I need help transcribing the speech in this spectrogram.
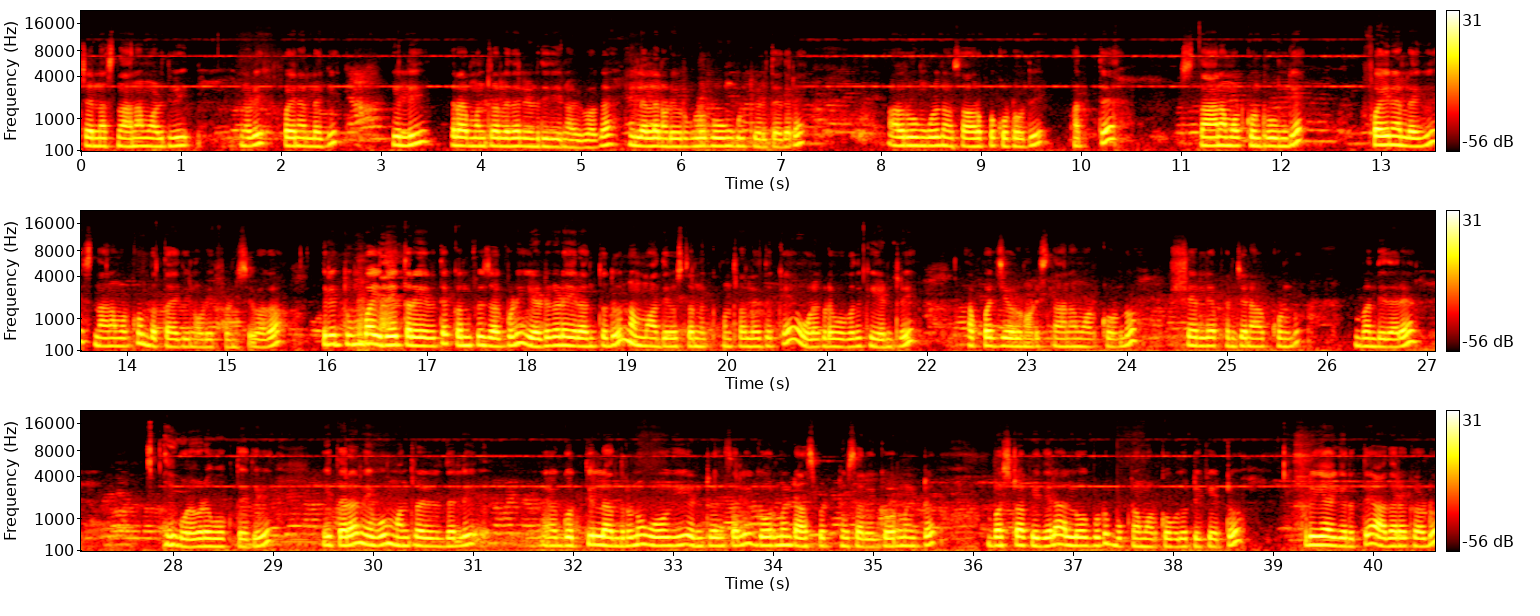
ಚೆನ್ನಾಗಿ ಸ್ನಾನ ಮಾಡಿದ್ವಿ. ನೋಡಿ ಫೈನಲ್ಲಾಗಿ ಇಲ್ಲಿ ರಾಮ ಮಂತ್ರಾಲಯದಲ್ಲಿ ಇಳಿದಿದ್ದೀವಿ ನಾವು ಇವಾಗ. ಇಲ್ಲೆಲ್ಲ ನೋಡಿ ಇವ್ರುಗಳು ರೂಮ್ಗಳು ಕೇಳ್ತಾ ಇದ್ದಾರೆ. ಆ ರೂಮ್ಗಳು ನಾವು ಸಾವಿರ ರೂಪಾಯಿ ಕೊಟ್ಟು ಹೋದ್ವಿ. ಮತ್ತು ಸ್ನಾನ ಮಾಡ್ಕೊಂಡು ರೂಮ್ಗೆ ಫೈನಲ್ಲಾಗಿ ಸ್ನಾನ ಮಾಡ್ಕೊಂಡು ಬರ್ತಾಯಿದ್ದೀವಿ ನೋಡಿ ಫ್ರೆಂಡ್ಸ್ ಇವಾಗ. ಇಲ್ಲಿ ತುಂಬ ಇದೇ ಥರ ಇರುತ್ತೆ. ಕನ್ಫ್ಯೂಸ್ ಆಗಬೇಡಿ. ಎಡಗಡೆ ಇರೋಂಥದ್ದು ನಮ್ಮ ದೇವಸ್ಥಾನಕ್ಕೆ ಮಂತ್ರಾಲಯದಕ್ಕೆ, ಒಳಗಡೆ ಹೋಗೋದಕ್ಕೆ ಎಂಟ್ರಿ ಅಪ್ಪಾಜಿಯವರು ನೋಡಿ ಸ್ನಾನ ಮಾಡಿಕೊಂಡು, ಶಲ್ಯ ಪಂಚನ ಹಾಕ್ಕೊಂಡು ಬಂದಿದ್ದಾರೆ. ಈಗ ಒಳಗಡೆ ಹೋಗ್ತಾ ಹೋಗ್ತಾಯಿದ್ದೀವಿ ಈ ಥರ ನೀವು ಮಂತ್ರಾಲಯದಲ್ಲಿ ಗೊತ್ತಿಲ್ಲ ಅಂದ್ರೂ ಹೋಗಿ ಎಂಟ್ರೆನ್ಸಲ್ಲಿ government hospital sorry government bus stop ಇದೆಯಲ್ಲ, ಅಲ್ಲಿ ಹೋಗ್ಬಿಟ್ಟು ಬುಕ್ನ ಮಾಡ್ಕೋಬೋದು ಟಿಕೆಟು ಫ್ರೀಯಾಗಿರುತ್ತೆ ಆಧಾರ್ ಕಾರ್ಡು.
